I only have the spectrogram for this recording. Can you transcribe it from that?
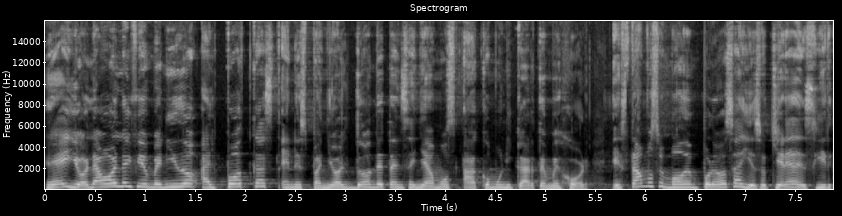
Hey, hola, hola y bienvenido al podcast en español donde te enseñamos a comunicarte mejor. Estamos en modo en prosa y eso quiere decir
